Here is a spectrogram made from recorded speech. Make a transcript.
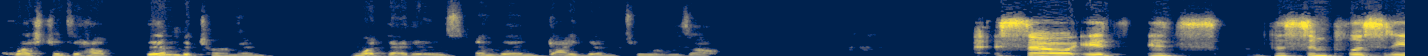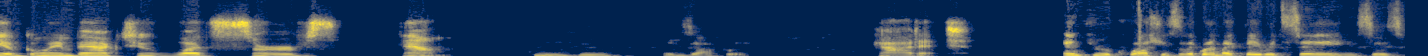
questions to help them determine what that is and then guide them to a result. So it's it's the simplicity of going back to what serves them. Mm-hmm. Exactly. Got it. and through questions. Like one of my favorite sayings is,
